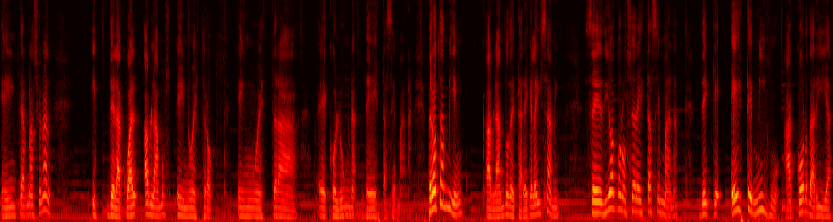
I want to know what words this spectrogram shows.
e internacional y de la cual hablamos en, nuestro, en nuestra eh, columna de esta semana. Pero también, hablando de Tarek El Aizami, se dio a conocer esta semana de que este mismo acordaría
